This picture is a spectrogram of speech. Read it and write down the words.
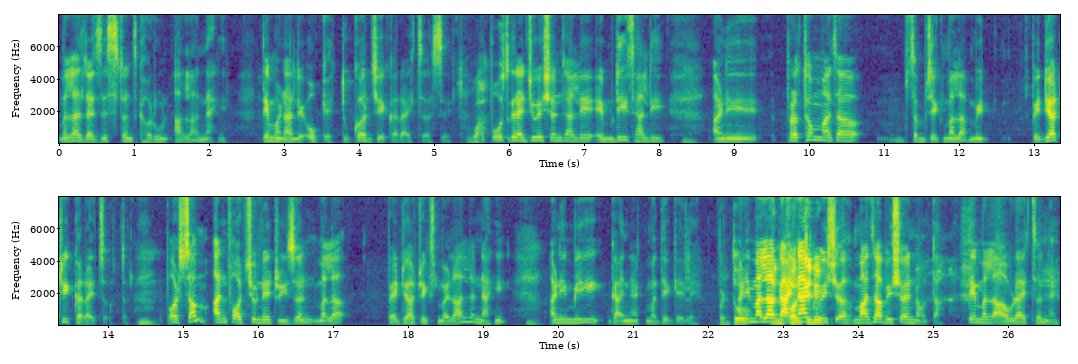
मला रेझिस्टन्स घरून आला नाही. ते म्हणाले ओके तू कर जे करायचं असेल. पोस्ट ग्रॅज्युएशन झाले एम डी झाली. आणि प्रथम माझा सब्जेक्ट मला मी पेडियाट्रिक करायचं होतं. फॉर सम अनफॉर्च्युनेट रिझन मला पेडियाट्रिक्स मिळालं नाही. आणि मी गायनॅकमध्ये गेले. आणि मला गायनॅक विषय माझा विषय नव्हता. ते मला आवडायचं नाही.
